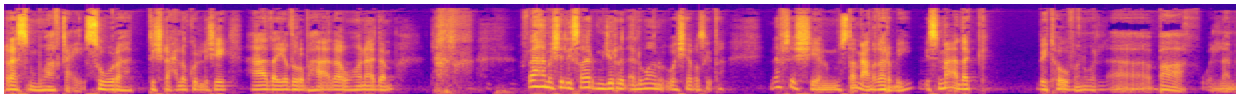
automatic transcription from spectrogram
رسم واقعي صورة تشرح له كل شيء هذا يضرب هذا وهنا دم. فاهم إيش اللي صاير بمجرد ألوان وأشياء بسيطة. نفس الشيء المستمع الغربي يسمع لك بيتهوفن ولا باخ ولا م-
